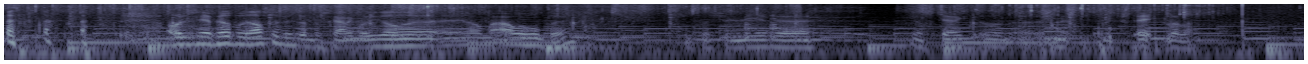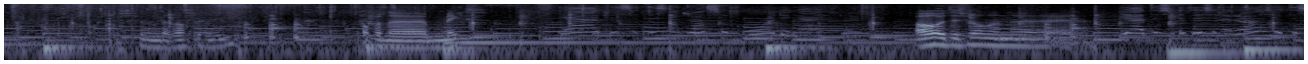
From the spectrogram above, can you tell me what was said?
oh, dus je hebt heel veel rassen, dus dan waarschijnlijk wordt hij dan eh, een oude hond, hè? Dus als je meer. Eh heel sterk. eh, met, met, hey, Lola. Verschillende rassen zien. Of een eh, mix. Ja, het is, het is een ras in boarding eigenlijk. Oh, het is wel een. eh, Ja, het is, het is een ras. Het is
